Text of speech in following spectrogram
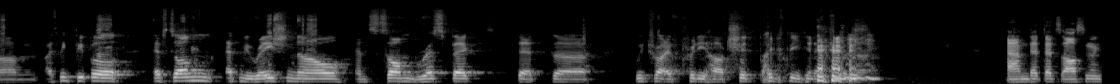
Um, I think people have some admiration now and some respect that uh, we try pretty hard shit by being an entrepreneur. Um, that that's awesome.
